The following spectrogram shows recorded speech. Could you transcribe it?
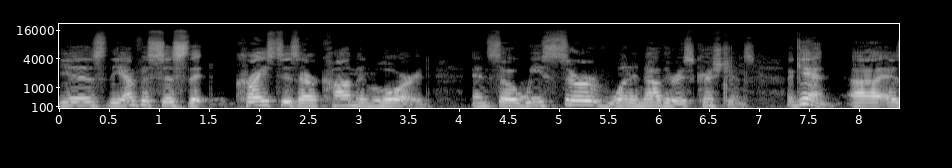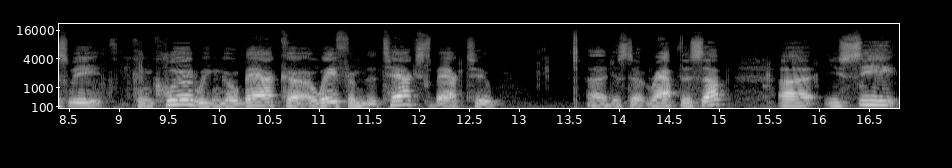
is the emphasis that Christ is our common Lord. And so we serve one another as Christians. Again, uh, as we conclude, we can go back uh, away from the text, back to uh, just to wrap this up. Uh, you see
